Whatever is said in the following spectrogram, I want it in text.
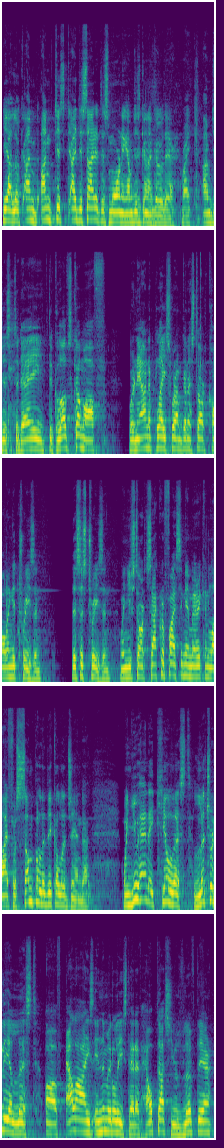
Yeah, look, I'm I'm just I decided this morning I'm just to go there, right? I'm just today the gloves come off. We're now in a place where I'm to start calling it treason. This is treason. When you start sacrificing American life for some political agenda, when you hand a kill list, literally a list of allies in the Middle East that have helped us, you lived there,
